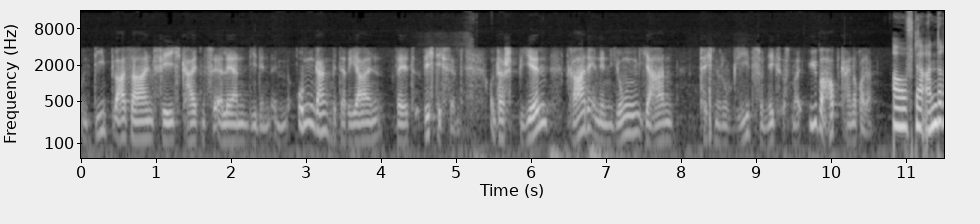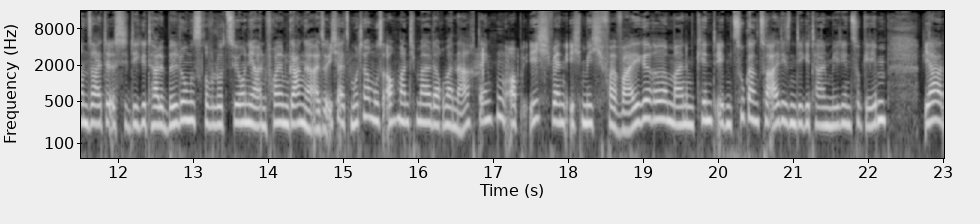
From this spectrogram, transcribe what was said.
und die basalen Fähigkeiten zu erlernen, die den, im Umgang mit der realen Welt wichtig sind. Und da spielen gerade in den jungen Jahren Technologie zunächst erstmal überhaupt keine Rolle. Auf der anderen Seite ist die digitale Bildungsrevolution ja in vollem Gange. Also ich als Mutter muss auch manchmal darüber nachdenken, ob ich, wenn ich mich verweigere, meinem Kind eben Zugang zu all diesen digitalen Medien zu geben, ja,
